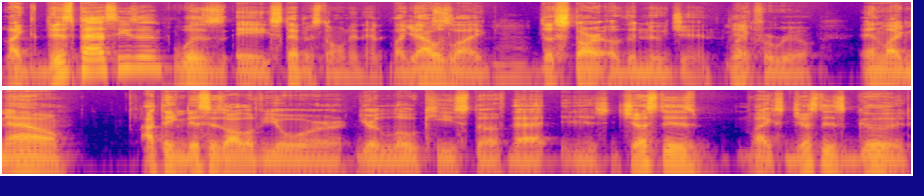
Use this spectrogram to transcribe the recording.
like this past season was a stepping stone in it. Like that was like Mm-hmm. the start of the new gen, like for real. And like now, I think this is all of your your low key stuff that is just as like just as good,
